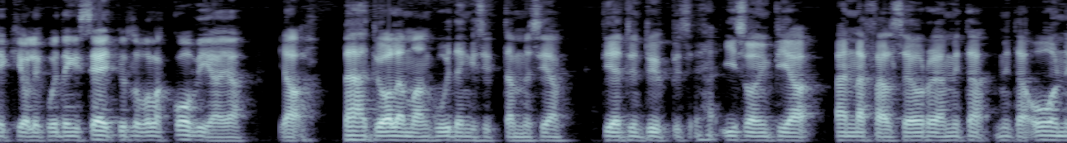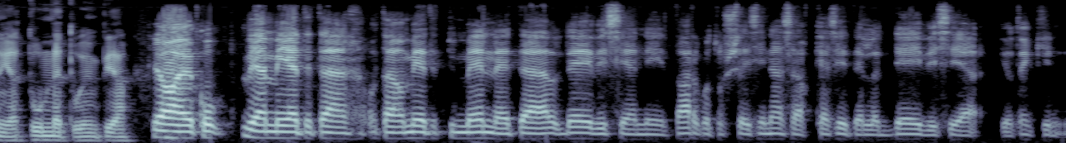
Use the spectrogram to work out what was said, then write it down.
hekin oli kuitenkin 70-luvulla kovia ja, ja päätyi olemaan kuitenkin sitten tämmöisiä tietyn tyyppisiä isoimpia NFL-seuroja, mitä, mitä on, ja tunnetuimpia. Joo, ja kun vielä mietitään, tai on mietitty menneitä Davisia, niin tarkoitus ei sinänsä ole käsitellä Davisia jotenkin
